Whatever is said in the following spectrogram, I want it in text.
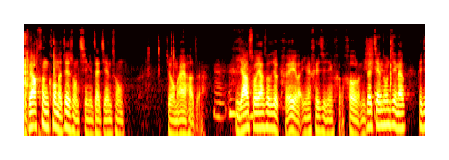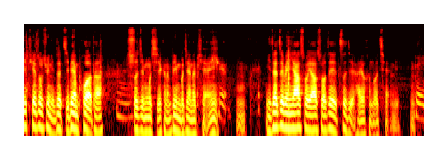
你不要横空的这种棋，你再尖冲，就我们爱好者，嗯，你压缩压缩的就可以了，因为黑棋已经很厚了。你再尖冲进来，黑棋贴出去，你这即便破了它，十几目棋可能并不见得便宜。是，嗯，你在这边压缩压缩，这自己还有很多潜力。嗯对，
